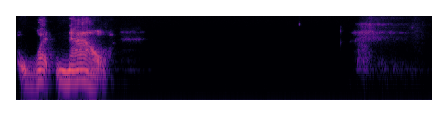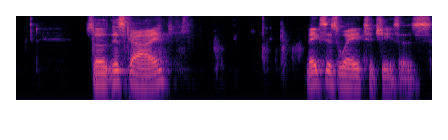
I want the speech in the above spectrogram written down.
What now? So this guy makes his way to Jesus.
